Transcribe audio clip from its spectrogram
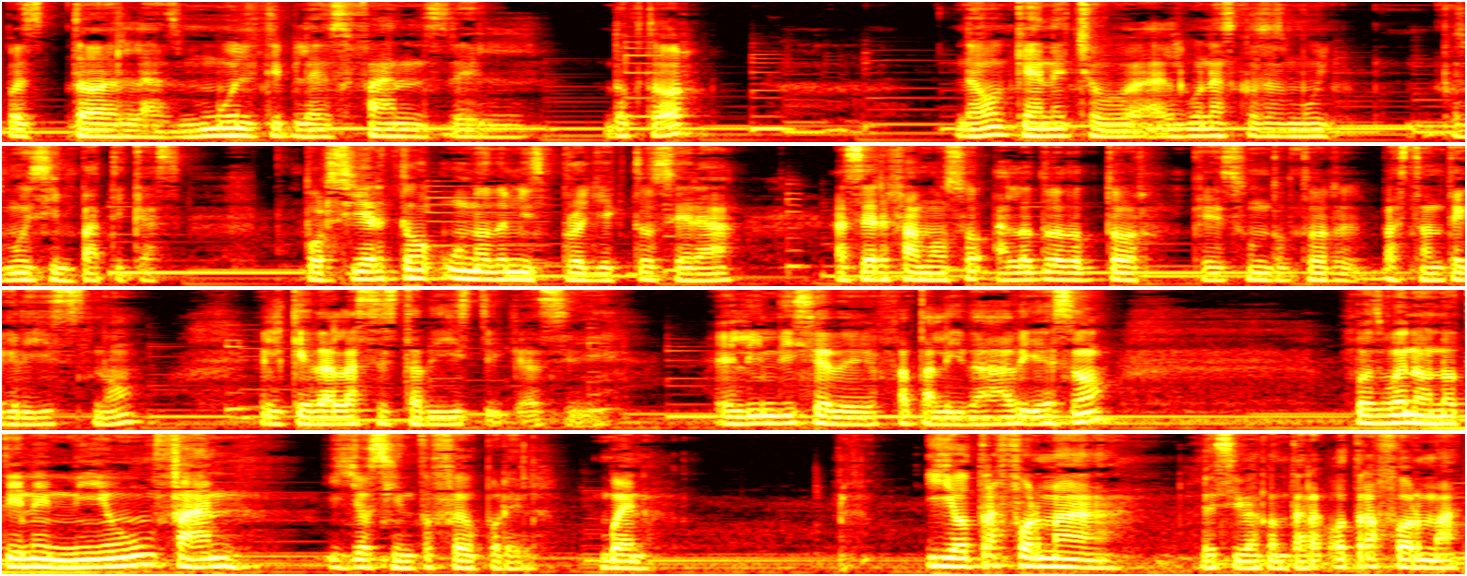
pues todas las múltiples fans del doctor, ¿no? Que han hecho algunas cosas muy, pues muy simpáticas. Por cierto, uno de mis proyectos era hacer famoso al otro doctor, que es un doctor bastante gris, ¿no? El que da las estadísticas y el índice de fatalidad y eso. Pues bueno, no tiene ni un fan y yo siento feo por él. Bueno. Y otra forma, les iba a contar, otra forma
